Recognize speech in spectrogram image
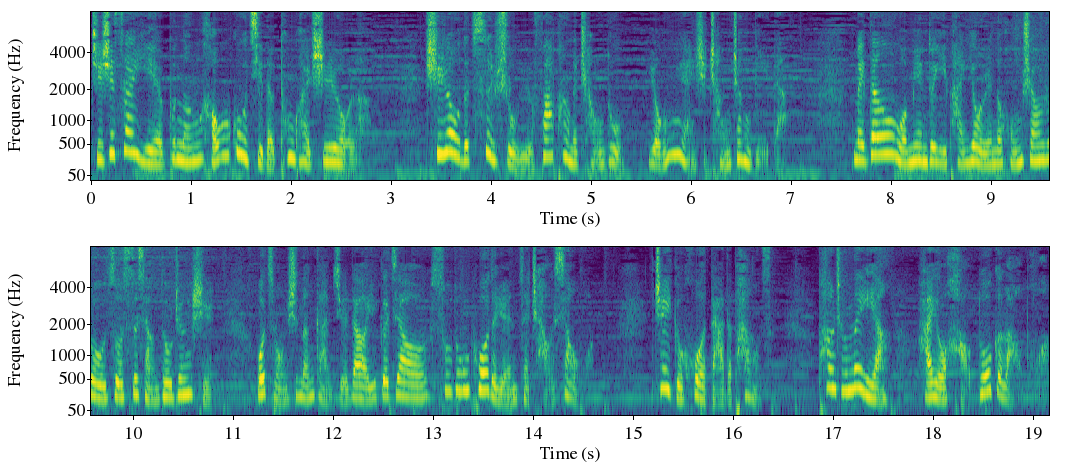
只是再也不能毫无顾忌的痛快吃肉了。吃肉的次数与发胖的程度永远是成正比的。每当我面对一盘诱人的红烧肉做思想斗争时，我总是能感觉到一个叫苏东坡的人在嘲笑我：这个豁达的胖子，胖成那样还有好多个老婆，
